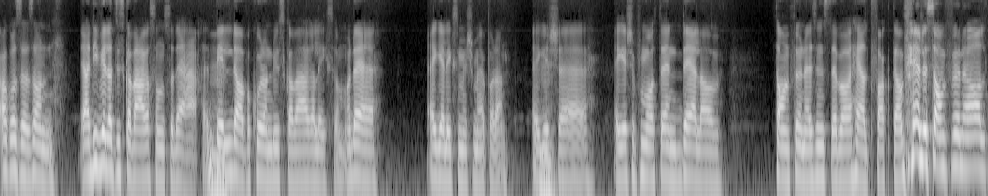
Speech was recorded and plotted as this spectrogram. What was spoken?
Akkurat som sånn Ja, de vil at du skal være sånn som det er. Et Mm. bilde av hvordan du skal være, liksom. Og det Jeg er liksom ikke med på den. Jeg er, Mm. ikke, jeg er ikke på en måte en del av samfunnet. Jeg syns det er bare helt fucked up. Hele samfunnet, alt.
